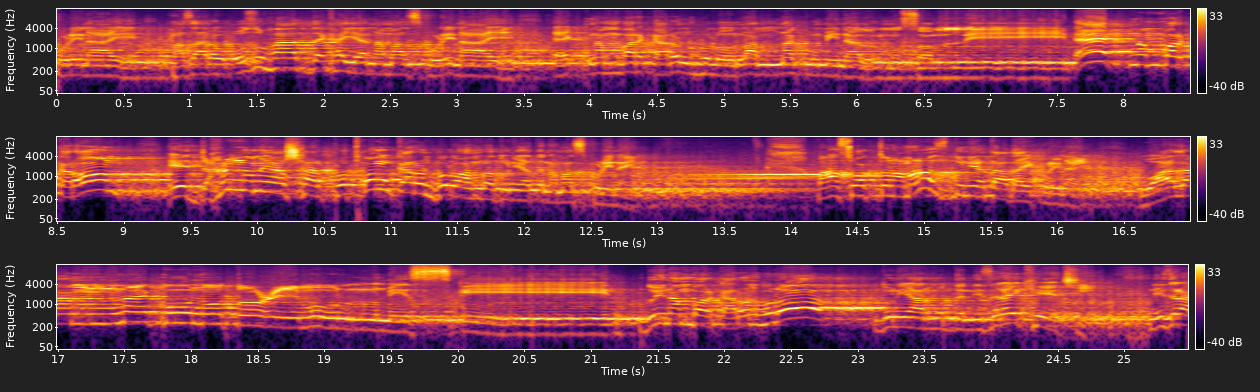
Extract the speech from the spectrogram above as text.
পড়ি নাই। হাজারো অজুহাত দেখাইয়া নামাজ পড়ি নাই। এক নাম্বার কারণ হলো লামনা কুমিনাল মুসল্লি এক নাম্বার কারণ এই জাহান্নামে আসার প্রথম কারণ হলো, আমরা দুনিয়াতে নামাজ পড়ি নাই। পাঁচ ওয়াক্ত নামাজ দুনিয়াতে আদায় করি নাই। ওয়ালাম নাকুনু তুইমুল মিসকিন। দুই নম্বর কারণ হলো দুনিয়ার মধ্যে নিজেরাই খেয়েছি, নিজেরা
